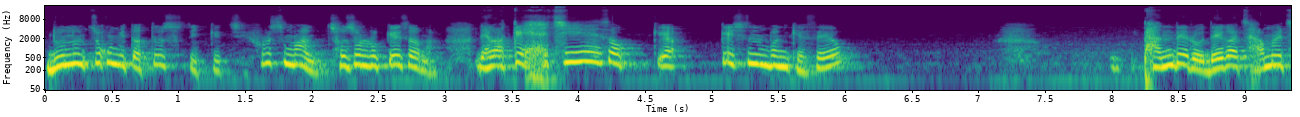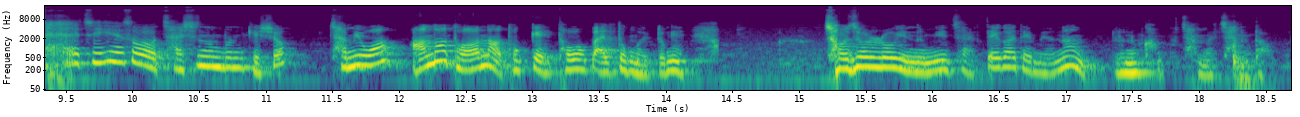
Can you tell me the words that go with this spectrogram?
눈은 조금 이따 뜰 수도 있겠지. 그렇지만 저절로 깨잖아. 내가 깨지 해서 깨, 깨시는 분 계세요? 반대로 내가 잠을 자지 해서 자시는 분 계셔? 잠이 와? 안 와, 더 안 와, 더 깨, 더 말똥말똥해. 저절로 이놈이 잘 때가 되면은 눈을 감고 잠을 잔다고.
